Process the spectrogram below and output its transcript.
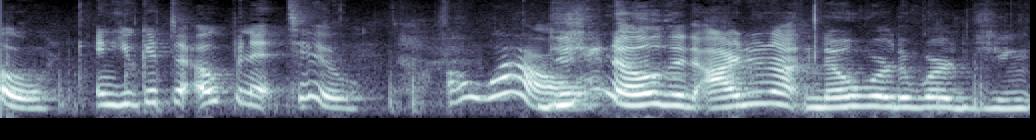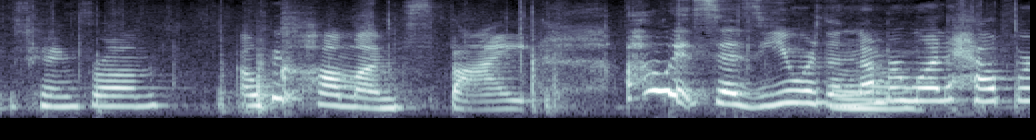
Oh, and you get to open it too. Oh wow. Did you know that I do not know where the word jinx came from? Oh, come on, Spike. Oh, it says you are the number Oh. one helper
